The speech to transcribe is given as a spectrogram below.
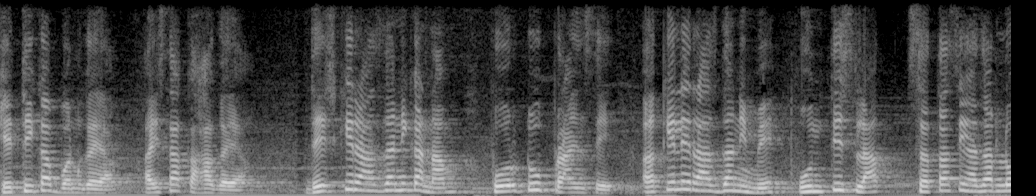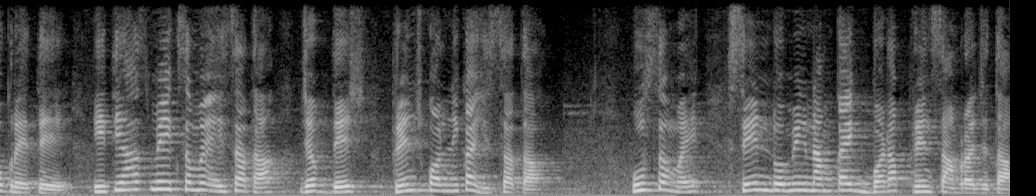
हेती का बन गया, ऐसा कहा गया। देश की राजधानी का नाम पोर्टू प्रांस है अकेले राजधानी में 29 लाख सतासी हज़ार लोग रहते हैं। इतिहास में एक समय ऐसा था जब देश फ्रेंच कॉलोनी का हिस्सा था। उस समय सेंट डोमिंग नाम का एक बड़ा फ्रेंच साम्राज्य था।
